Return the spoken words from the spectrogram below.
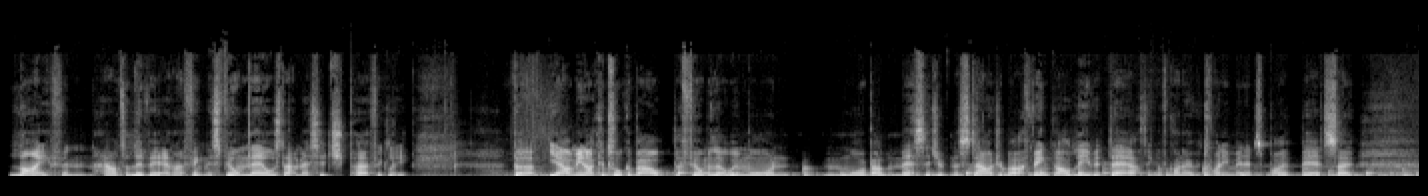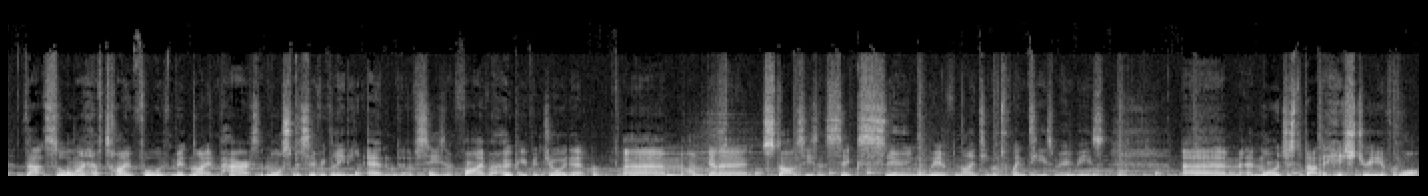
life and how to live it. And I think this film nails that message perfectly. But yeah, I mean, I could talk about the film a little bit more and more about the message of nostalgia, but I think I'll leave it there. I think I've gone over 20 minutes by a bit. So that's all I have time for with Midnight in Paris, and more specifically, the end of season five. I hope you've enjoyed it. Um, I'm gonna start season six soon with 1920s movies, um, and more just about the history of what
